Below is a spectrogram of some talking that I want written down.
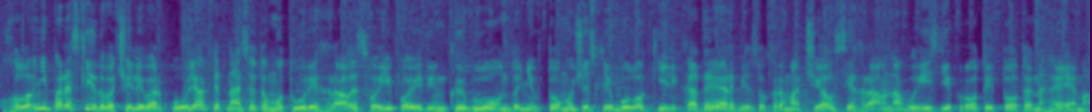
Головні переслідувачі Ліверпуля в 15-му турі грали свої поєдинки в Лондоні. В тому числі було кілька дербі. Зокрема, Челсі грав на виїзді проти Тоттенгема.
